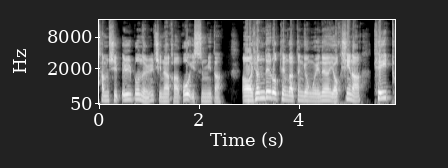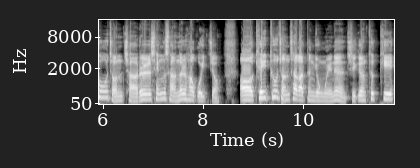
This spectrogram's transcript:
31분을 지나가고 있습니다. 어, 현대 로템 같은 경우에는 역시나 K2 전차를 생산을 하고 있죠. 어, K2 전차 같은 경우에는 지금 특히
